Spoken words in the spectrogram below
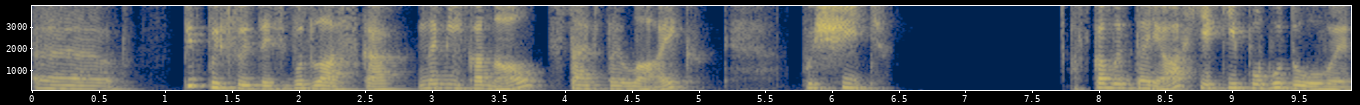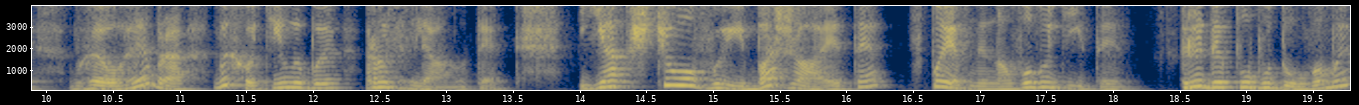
Е, Підписуйтесь, будь ласка, на мій канал, ставте лайк, пишіть коментарях, які побудови в GeoGebra ви хотіли би розглянути. Якщо ви бажаєте впевнено володіти 3D-побудовами е,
